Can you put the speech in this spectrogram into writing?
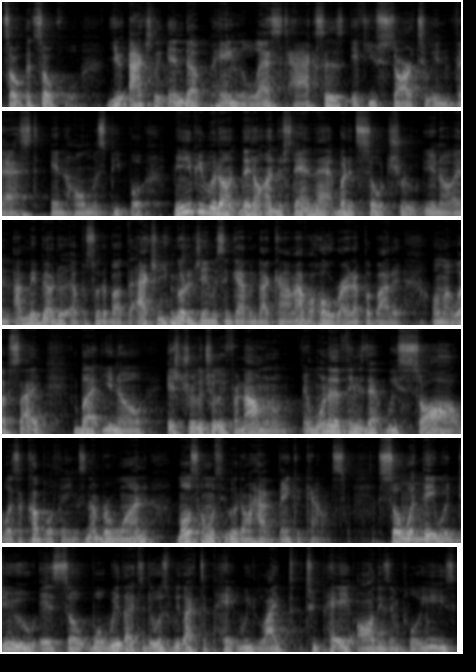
so it's so cool. You actually end up paying less taxes if you start to invest in homeless people. Many people don't they don't understand that, but it's so true, you know. And I, maybe I'll do an episode about that. Actually, you can go to jamesongavin.com. I have a whole write up about it on my website. But you know, it's truly truly phenomenal. And one of the things that we saw was a couple things. Number one, most homeless people don't have bank accounts. So mm-hmm. what they mm. would do is so what we like to do is we like to pay we liked to pay all these employees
